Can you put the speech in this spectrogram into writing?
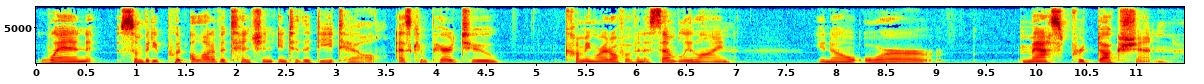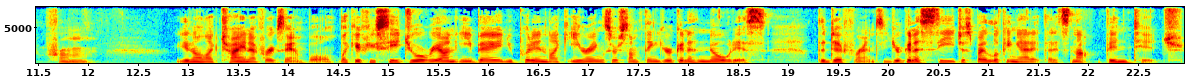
when somebody put a lot of attention into the detail as compared to coming right off of an assembly line, you know, or mass production from you know, like China, for example. Like if you see jewelry on eBay and you put in like earrings or something, you're going to notice the difference. You're going to see just by looking at it that it's not vintage.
